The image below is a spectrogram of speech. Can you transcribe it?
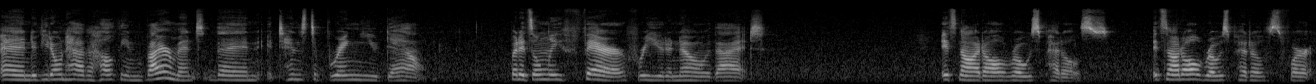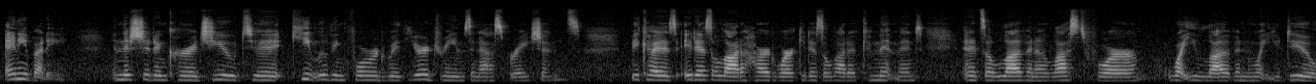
And if you don't have a healthy environment, then it tends to bring you down. But it's only fair for you to know that it's not all rose petals. It's not all rose petals for anybody. And this should encourage you to keep moving forward with your dreams and aspirations because it is a lot of hard work, it is a lot of commitment, and it's a love and a lust for what you love and what you do.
